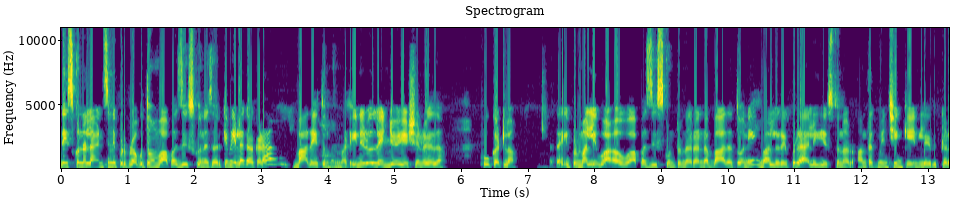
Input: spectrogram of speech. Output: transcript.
తీసుకున్న ల్యాండ్స్ని ఇప్పుడు ప్రభుత్వం వాపస్ తీసుకునేసరికి వీళ్ళకి అక్కడ బాధ అవుతుంది అనమాట ఇన్ని రోజులు ఎంజాయ్ చేసిండ్రు కదా పూకట్లా. ఇప్పుడు మళ్ళీ వా- వాపస్ తీసుకుంటున్నారు అన్న బాధతోని వాళ్ళు రేపు ర్యాలీ చేస్తున్నారు. అంతకు మించి ఇంకేం లేదు ఇక్కడ.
